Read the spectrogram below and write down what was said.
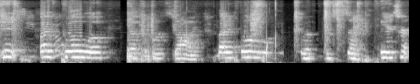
juicy I fruit. blow up the side. I blow up the side. It's a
